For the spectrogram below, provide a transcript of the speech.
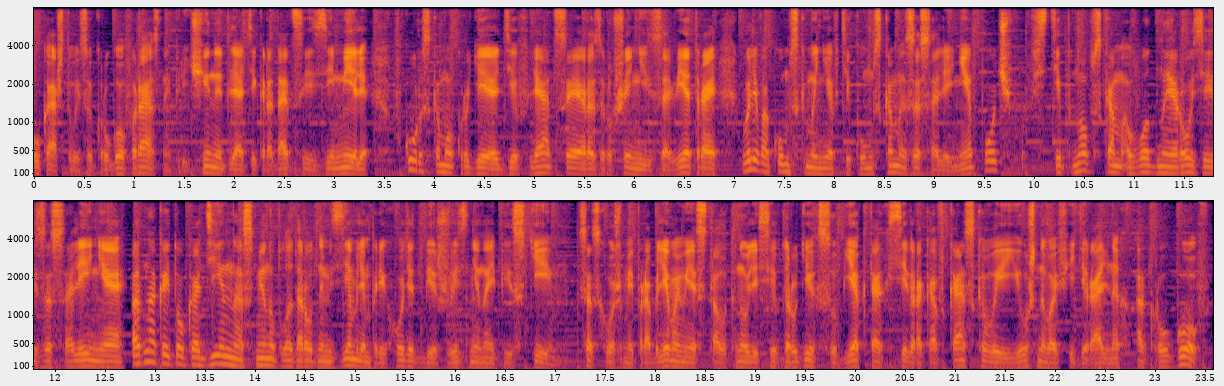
у каждого из округов разные причины для деградации земель. В Курском округе дефляция, разрушение из-за ветра, в Левакумском и Нефтекумском засоление почв, в Степновском водная эрозия и засоление. Однако итог один – на смену плодородным землям приходят безжизненные пески. Со схожими проблемами столкнулись и в других субъектах Северокавказа Кавказского и Южного федеральных округов.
